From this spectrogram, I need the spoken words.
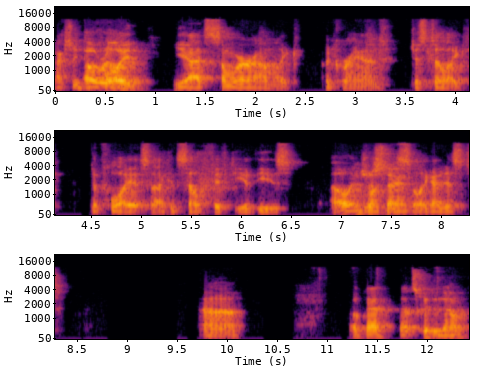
actually Oh, deployed. really? Yeah, it's somewhere around like a grand just to like deploy it so I could sell 50 of these. Oh, interesting. So like I just uh Okay, that's good to know.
